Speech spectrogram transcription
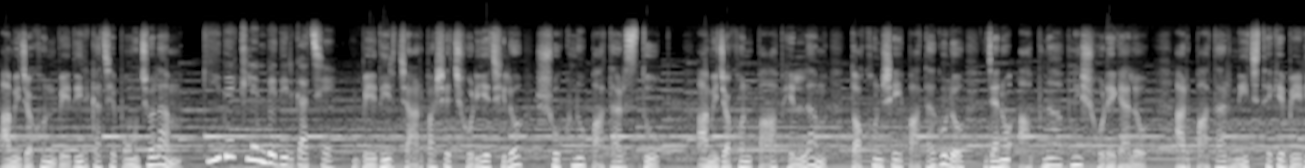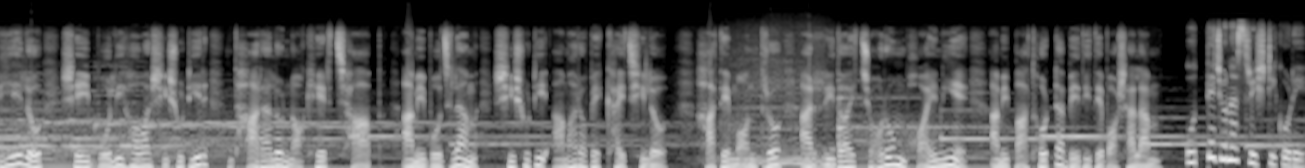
আমি যখন বেদির কাছে পৌঁছলাম কি দেখলেন বেদির কাছে? বেদির চারপাশে ছড়িয়েছিল শুকনো পাতার স্তূপ। আমি যখন পা ফেললাম, তখন সেই পাতাগুলো যেন আপনা আপনি সরে গেল, আর পাতার নিচ থেকে বেরিয়ে এলো সেই বলি হওয়া শিশুটির ধারালো নখের ছাপ। আমি বুঝলাম শিশুটি আমার অপেক্ষায় ছিল। হাতে মন্ত্র আর হৃদয় চরম ভয় নিয়ে আমি পাথরটা বেদিতে বসালাম। উত্তেজনা সৃষ্টি করে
